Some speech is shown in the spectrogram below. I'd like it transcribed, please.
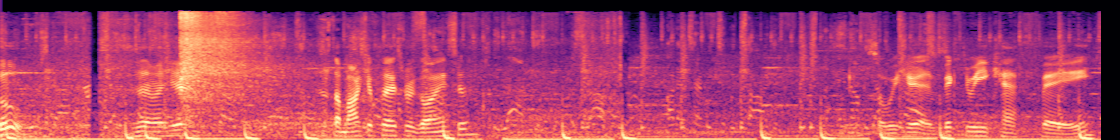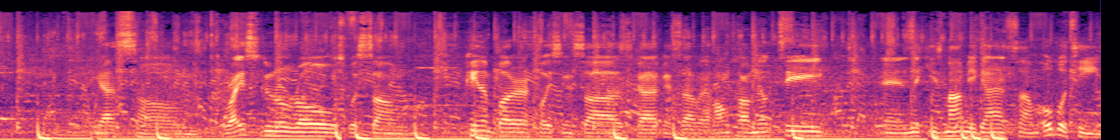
Is that right here? This is the marketplace we're going to? So we're here at Victory Cafe. We got some rice noodle rolls with some peanut butter hoisin sauce. Got me some Hong Kong milk tea. And Mikki's mommy got some Ovaltine.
